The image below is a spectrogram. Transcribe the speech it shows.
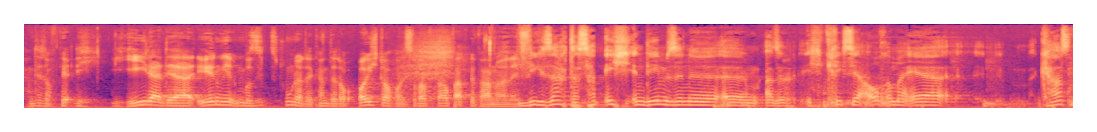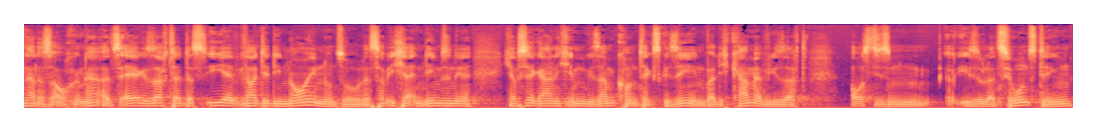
kannte doch wirklich jeder, der irgendwie mit Musik zu tun hatte, kannte doch euch doch und ist doch darauf abgefahren, oder nicht? Wie gesagt, das habe ich in dem Sinne, ähm, also ich krieg's ja auch immer eher. Carsten hat das auch, ne? als er gesagt hat, dass ihr wart ja die Neuen und so. Das habe ich ja in dem Sinne, ich habe es ja gar nicht im Gesamtkontext gesehen, weil ich kam ja, wie gesagt, aus diesem Isolationsding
